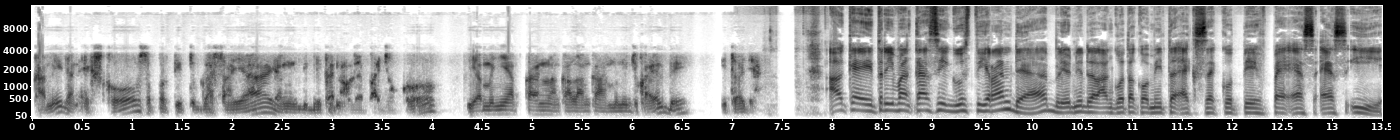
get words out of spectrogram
kami dan exco seperti tugas saya yang diberikan oleh Pak Joko ya menyiapkan langkah-langkah menuju KLB itu aja. Oke, terima kasih Gusti Randa. Beliau ini adalah anggota Komite Eksekutif PSSI.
